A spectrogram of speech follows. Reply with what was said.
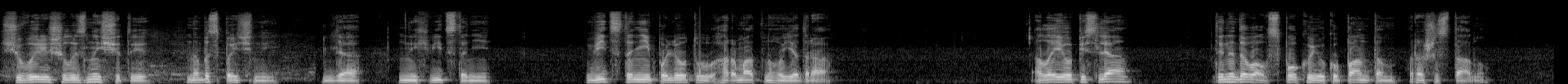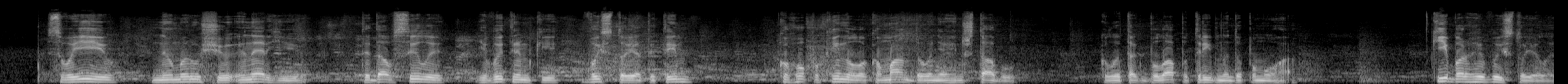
що вирішили знищити на безпечний для них відстані, відстані польоту гарматного ядра. Але й опісля ти не давав спокою окупантам Рашистану. Своєю невмирущою енергією ти дав сили і витримки вистояти тим, кого покинуло командування Генштабу, коли так була потрібна допомога. Кіборги вистояли.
